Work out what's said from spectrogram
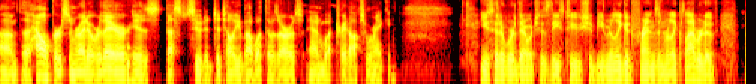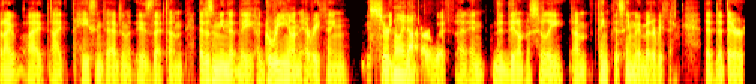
um, the how person right over there is best suited to tell you about what those are and what trade offs we're making you said a word there, which is these two should be really good friends and really collaborative. But I, I, I hasten to add is that um, that doesn't mean that they agree on everything. Certainly not. Start with, and they don't necessarily um, think the same way about everything. That that they're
